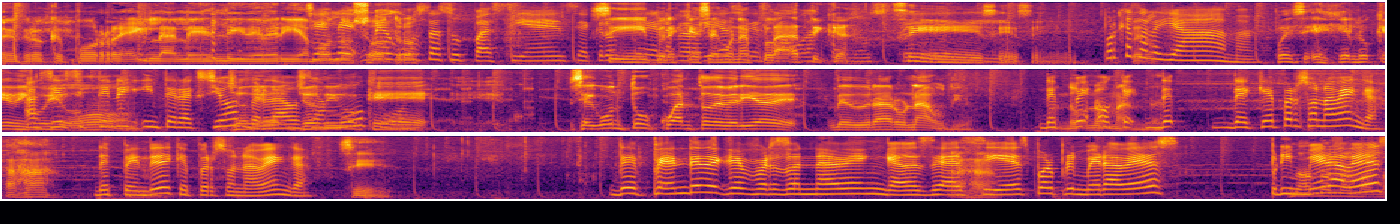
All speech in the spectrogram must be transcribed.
Yo creo que por regla, Leslie, deberíamos nosotros. Me gusta su paciencia. Creo sí, pero es que esa es una plática. Sí, sí, sí. ¿Por qué no le llama? Pues es que es lo que digo Así yo. Así tiene interacción, ¿verdad? o sea, digo que, según tú, ¿cuánto debería de, durar un audio? de, qué persona venga? Ajá. Depende de qué persona venga. Sí. Depende de qué persona venga. O sea, si es por primera vez, primera vez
